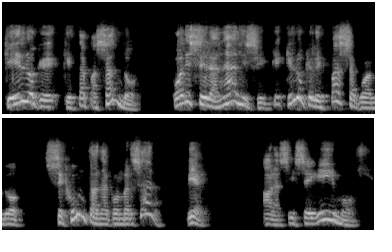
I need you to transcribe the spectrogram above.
¿qué es lo que, está pasando? ¿Cuál es el análisis? ¿Qué, ¿Qué es lo que les pasa cuando se juntan a conversar? Bien, ahora si seguimos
